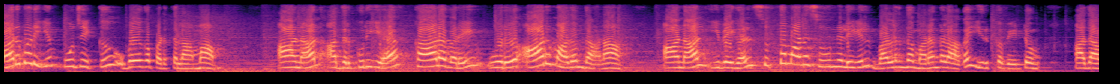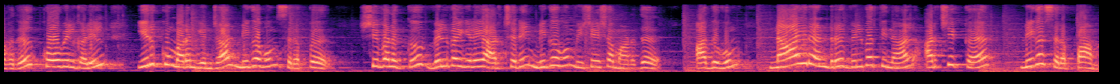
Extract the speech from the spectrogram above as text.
மறுபடியும் பூஜைக்கு உபயோகப்படுத்தலாமாம். ஆனால் அதற்குரிய காலவரை ஒரு ஆறு மாதம் தானாம் ஆனால் இவைகள் சுத்தமான சூழ்நிலையில் வளர்ந்த மரங்களாக இருக்க வேண்டும். அதாவது கோவில்களில் இருக்கும் மரம் என்றால் மிகவும் சிறப்பு. சிவனுக்கு வில்வ இலை அர்ச்சனை மிகவும் விசேஷமானது. அதுவும் ஞாயிறன்று வில்வத்தினால் அர்ச்சிக்க மிக சிறப்பாம்.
